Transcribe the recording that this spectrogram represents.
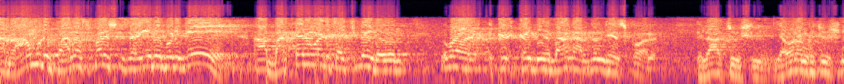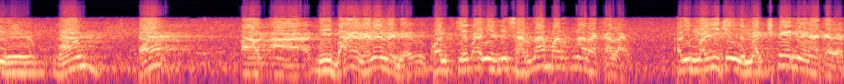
ఆ రాముడు పరస్పర్శ జరిగినప్పటికీ ఆ భర్తని వాడు చచ్చిపోయాడు. ఇప్పుడు ఇక్కడ ఇక్కడ మీరు బాగా అర్థం చేసుకోవాలి. ఇలా చూసింది. ఎవరంక చూసింది? మీరు బాగా వినండి. అది. కొంతసేపు అది సరదా పడుతున్నారు ఆ కళ. అది మళ్ళీ చెంది మర్చిపోయాను నేను ఆ కథ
